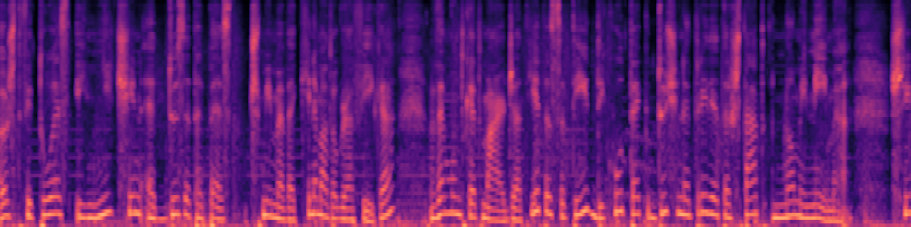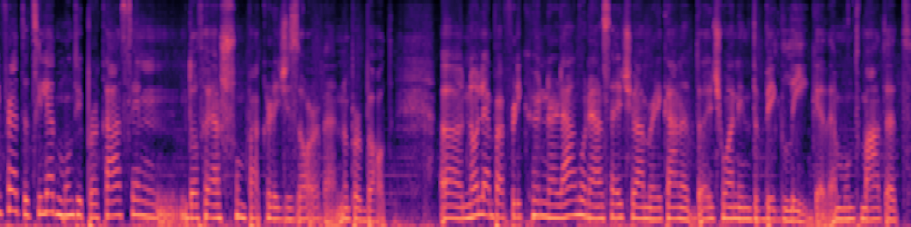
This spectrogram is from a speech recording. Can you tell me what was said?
është fitues i 145 çmimeve kinematografike dhe mund të ketë marrë gjatë jetës së tij diku tek 237 nominime. Shifra të cilat mund t'i përkasin, do thoja shumë pak regjisorëve nëpër botë. Uh, Nolan pa frikë hyn në rangun e asaj që amerikanët do e quanin the big league dhe mund të matet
